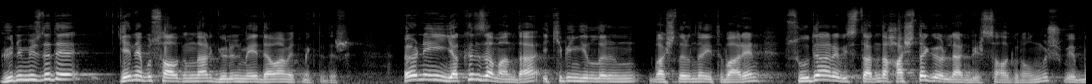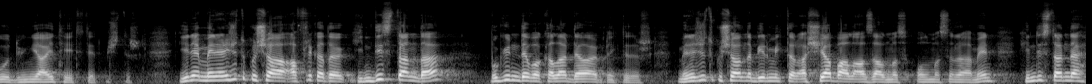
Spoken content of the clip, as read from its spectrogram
Günümüzde de gene bu salgınlar görülmeye devam etmektedir. Örneğin yakın zamanda 2000 yılların başlarından itibaren Suudi Arabistan'da Haç'ta görülen bir salgın olmuş ve bu dünyayı tehdit etmiştir. Yine menenjit kuşağı Afrika'da, Hindistan'da bugün de vakalar devam etmektedir. Menenjit kuşağında bir miktar aşıya bağlı azalması olmasına rağmen Hindistan'da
